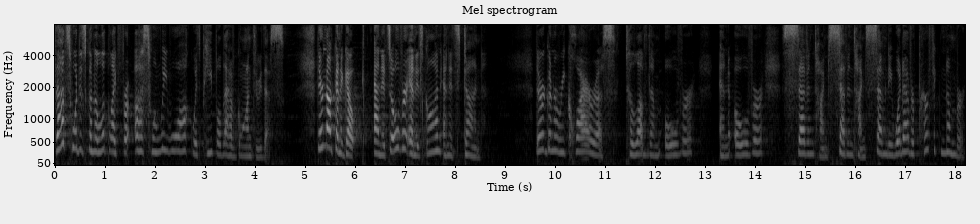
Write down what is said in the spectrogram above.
That's what it's going to look like for us when we walk with people that have gone through this. They're not going to go, and it's over, and it's gone, and it's done. They're going to require us to love them over and over, seven times, seven times, 70, whatever perfect number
